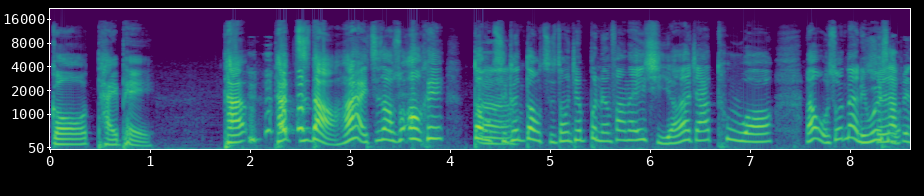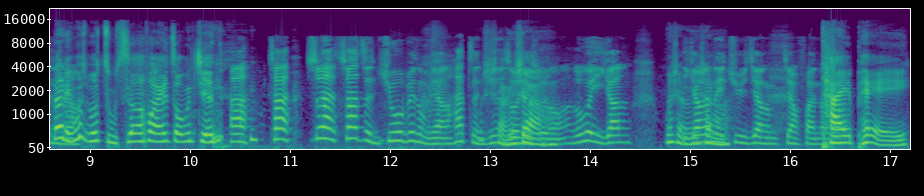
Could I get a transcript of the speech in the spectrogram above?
go Taipei。他他知道，他还知道说，OK，动词跟动词中间不能放在一起哦，要加 to 哦。然后我说，那你为什么？那你为什么主词要放在中间啊？他虽然虽然整句会变怎么样？他整句的时候你说什么？如果以刚，我想你刚刚那句这样这样翻的，Taipei，I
